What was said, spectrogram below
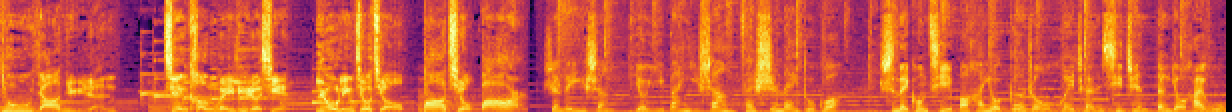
优雅女人。健康美丽热线六零九九八九八二。人的一生有一半以上在室内度过，室内空气包含有各种灰尘、细菌等有害物，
